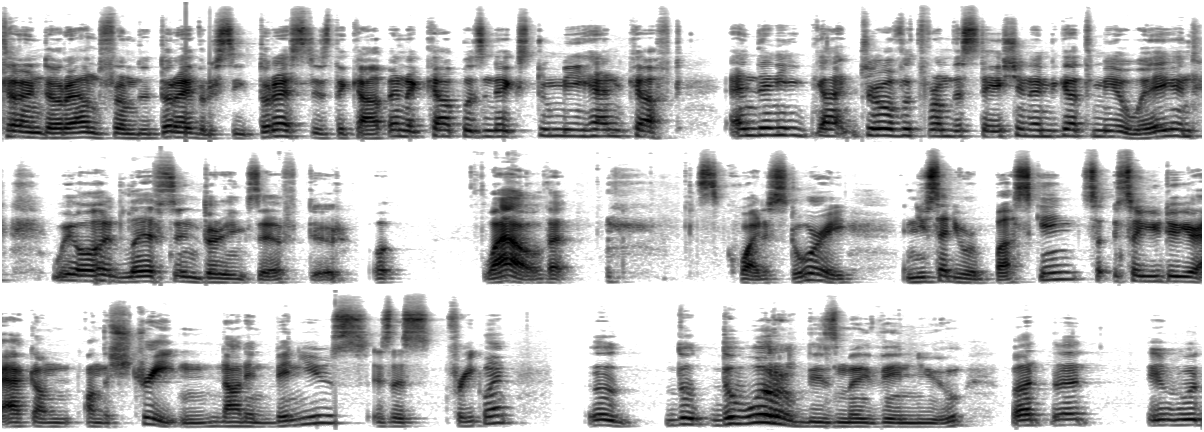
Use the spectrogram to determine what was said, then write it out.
turned around from the driver's seat dressed as the cop, and a cop was next to me handcuffed. And then he got drove it from the station and got me away, and we all had laughs and drinks after. Wow, that's quite a story. And you said you were busking? So, so you do your act on, on the street and not in venues? Is this frequent? Uh, the the world is my venue, but uh, it would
